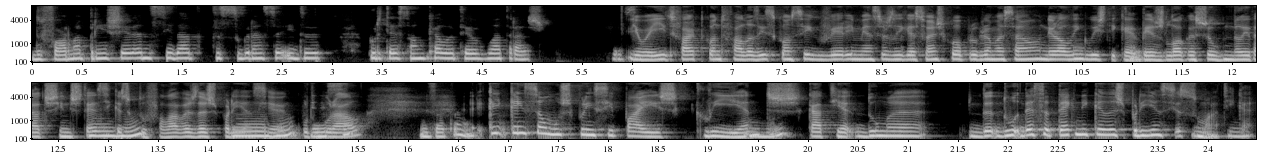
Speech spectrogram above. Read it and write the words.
de forma a preencher a necessidade de segurança e de proteção que ela teve lá atrás. Eu aí, de facto, quando falas isso, consigo ver imensas ligações com a programação neurolinguística, desde logo as subnalidades sinestésicas uhum. que tu falavas da experiência uhum. corporal. Isso. Exatamente. Quem, quem, são os principais clientes, uhum. Kátia, de uma, de, de, dessa técnica da experiência somática?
